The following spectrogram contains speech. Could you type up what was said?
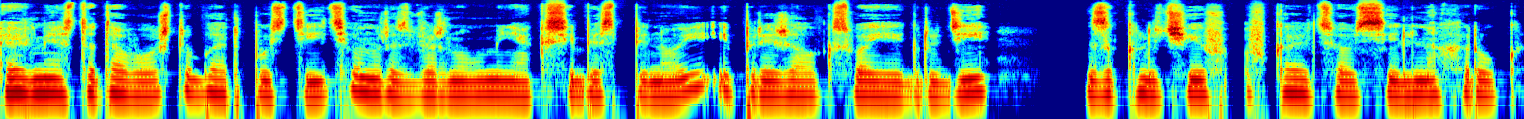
Вместо того, чтобы отпустить, он развернул меня к себе спиной и прижал к своей груди, заключив в кольцо сильных рук.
